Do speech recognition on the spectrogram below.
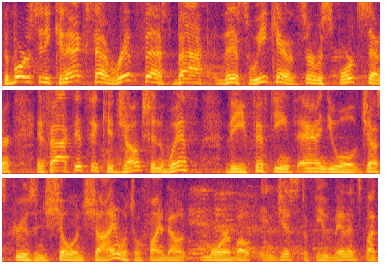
The Border City Connects have Ribfest back this weekend at the Service Sports Center. In fact, it's in conjunction with the 15th annual Just Kruzin Show and Shine, which we'll find out more about in just a few minutes. But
